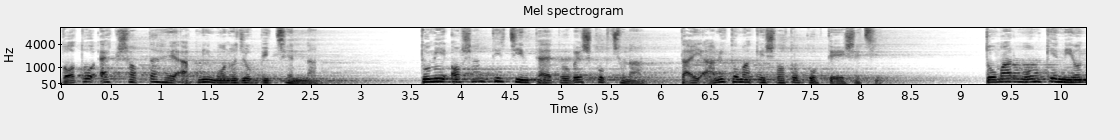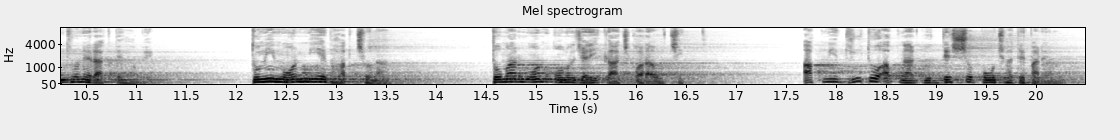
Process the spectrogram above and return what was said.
গত এক সপ্তাহে আপনি মনোযোগ দিচ্ছেন না। তুমি অশান্তির চিন্তায় প্রবেশ করছ না, তাই আমি তোমাকে সতর্ক করতে এসেছি। তোমার মনকে নিয়ন্ত্রণে রাখতে হবে। তুমি মন নিয়ে ভাবছ না। তোমার মন অনুযায়ী কাজ করা উচিত। আপনি দ্রুত আপনার উদ্দেশ্য পৌঁছাতে পারেন।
